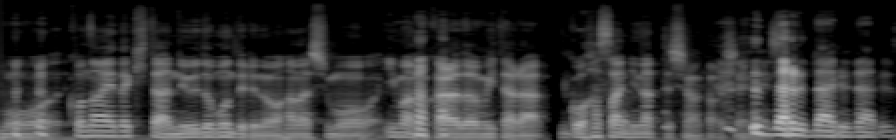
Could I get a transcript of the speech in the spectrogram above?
もう この間来たヌードモデルのお話も今の体を見たらご破産になってしまうかもしれない。なるなるなる。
